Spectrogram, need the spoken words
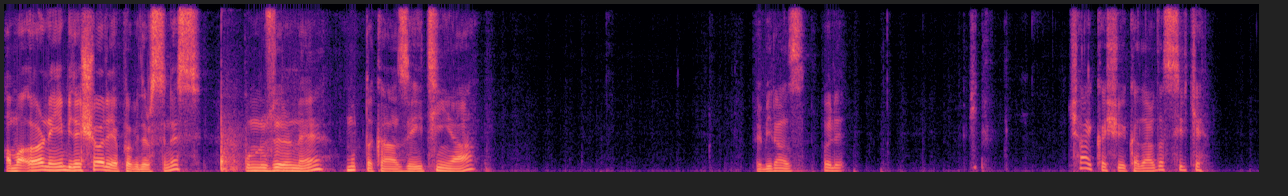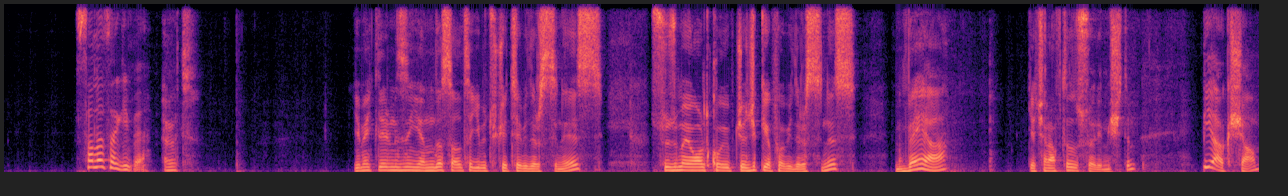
Ama örneğin bir de şöyle yapabilirsiniz. Bunun üzerine mutlaka zeytinyağı ve biraz böyle çay kaşığı kadar da sirke. Salata gibi. Evet. Yemeklerinizin yanında salata gibi tüketebilirsiniz. Süzme yoğurt koyup cacık yapabilirsiniz. Veya geçen hafta da söylemiştim. Bir akşam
